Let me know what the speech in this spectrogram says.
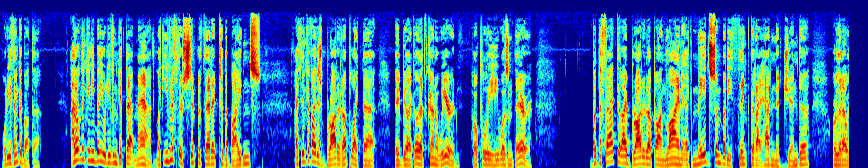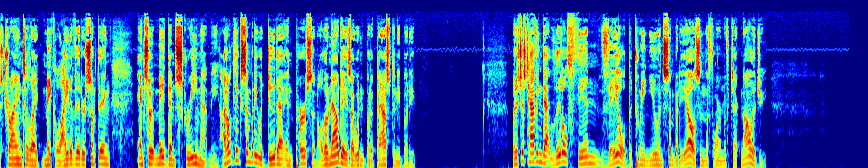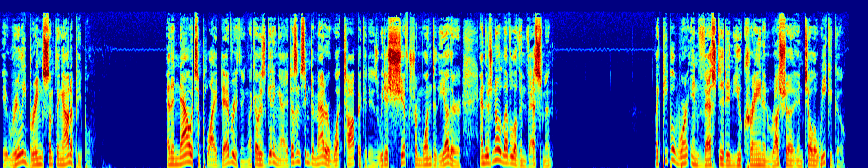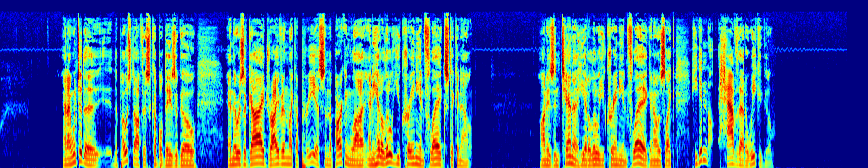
What do you think about that? I don't think anybody would even get that mad. Like, even if they're sympathetic to the Bidens, I think if I just brought it up like that, they'd be like, oh, that's kind of weird. Hopefully he wasn't there. But the fact that I brought it up online, it like made somebody think that I had an agenda or that I was trying to like make light of it or something. And so it made them scream at me. I don't think somebody would do that in person, although nowadays I wouldn't put it past anybody. But it's just having that little thin veil between you and somebody else in the form of technology. It really brings something out of people. And then now it's applied to everything. Like I was getting at, it doesn't seem to matter what topic it is. We just shift from one to the other, and there's no level of investment. Like people weren't invested in Ukraine and Russia until a week ago. And I went to the the post office a couple days ago and there was a guy driving like a Prius in the parking lot, and he had a little Ukrainian flag sticking out. On his antenna, he had a little Ukrainian flag, and I was like, he didn't have that a week ago.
